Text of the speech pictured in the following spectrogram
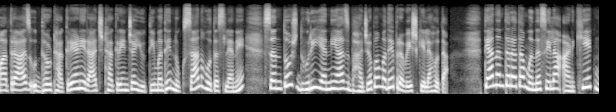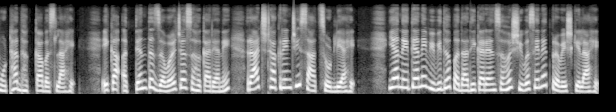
मात्र आज उद्धव ठाकरे आणि राज ठाकरेंच्या युतीमध्ये नुकसान होत असल्याने संतोष धुरी यांनी आज भाजपमध्ये प्रवेश केला होता. त्यानंतर आता मनसेला आणखी एक मोठा धक्का बसला आहे. एका अत्यंत जवळच्या सहकार्याने राज ठाकरेंची साथ सोडली आहे. या नेत्याने विविध पदाधिकाऱ्यांसह शिवसेनेत प्रवेश केला आहे.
